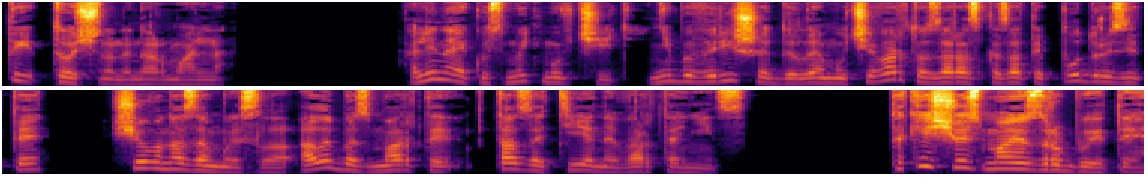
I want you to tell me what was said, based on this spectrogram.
Ти точно ненормальна. Аліна якусь мить мовчить, ніби вирішує дилему, чи варто зараз казати подрузі те, що вона замислила, але без Марти та затія не варта ніц. Таки щось маю зробити,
